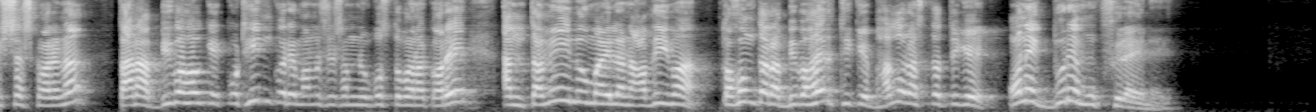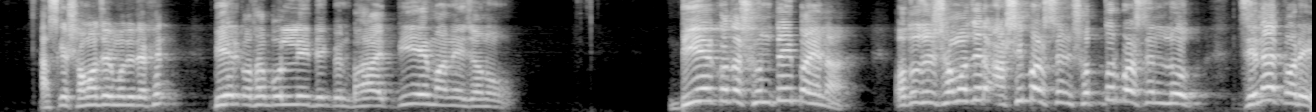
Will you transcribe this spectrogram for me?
বিশ্বাস করে না, তারা বিবাহকে কঠিন করে মানুষের সামনে উপস্থাপনা করে আন তামিলু মাইলান আদিমা তখন তারা বিবাহের থেকে ভালো রাস্তার থেকে অনেক দূরে মুখ ফিরায় নেয়। আজকে সমাজের মধ্যে দেখেন, বিয়ের কথা বললেই দেখবেন, ভাই, বিয়ে মানে যেন, বিয়ের কথা শুনতেই পায় না অথচ সমাজের আশি পার্সেন্ট সত্তর পার্সেন্ট লোক জেনা করে,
